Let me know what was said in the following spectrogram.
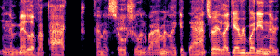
in the middle of a pack kind of social environment, like a dance, right? Like everybody in the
